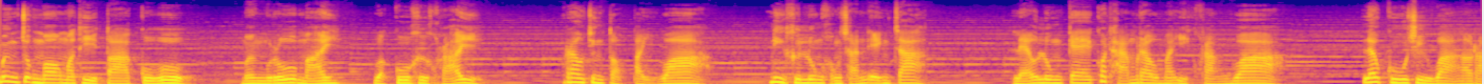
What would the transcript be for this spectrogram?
มึงจงมองมาที่ตากู มึงรู้ไหมว่ากูคือใคร เราจึงตอบไปว่า นี่คือลุงของฉันเองจ้าแล้วลุงแกก็ถามเรามาอีกครั้งว่า แล้วกูชื่อว่าอะไร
